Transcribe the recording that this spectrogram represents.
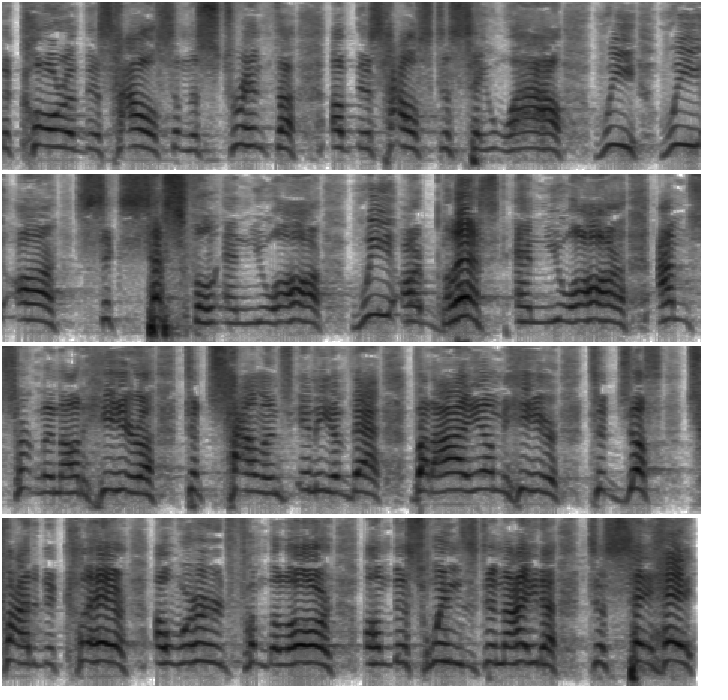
the core of this house and the strength of this house to say, wow, we, we are successful and you are. We are blessed and you are. I'm certainly not here to challenge any of that, but I am here to just try to declare a word from the Lord on this Wednesday night uh, to say, hey,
